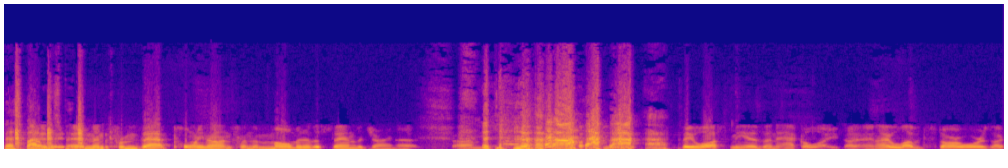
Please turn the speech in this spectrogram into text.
Best bottomless and, pit. and then from that point on, from the moment of the sand vagina, um, they, lost me, they lost me as an acolyte. I, and I loved Star Wars. I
